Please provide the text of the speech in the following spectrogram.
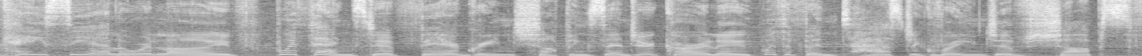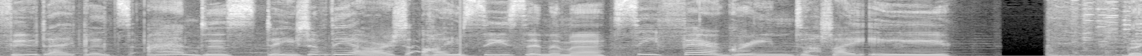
KCLR Live, with thanks to Fairgreen Shopping Centre Carlow, with a fantastic range of shops, food outlets, and a state of the art IMC cinema. See fairgreen.ie. The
